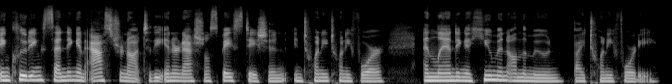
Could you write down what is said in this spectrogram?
including sending an astronaut to the International Space Station in 2024 and landing a human on the moon by 2040.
